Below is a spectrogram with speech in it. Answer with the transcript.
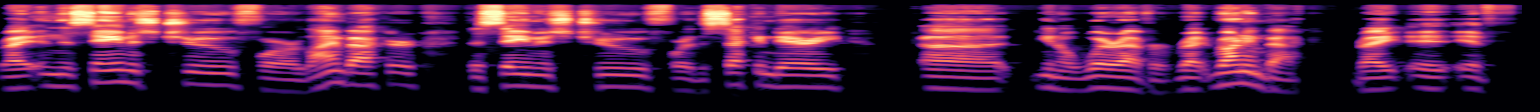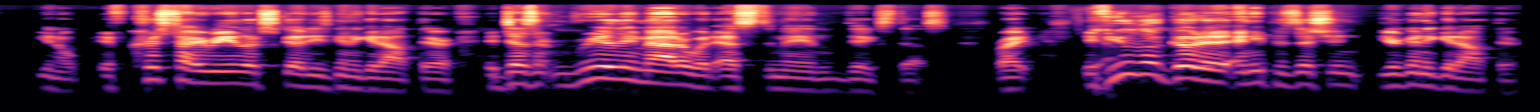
right? And the same is true for linebacker. The same is true for the secondary, uh, you know, wherever, right? Running back, right? If you know, if Chris Tyree looks good, he's going to get out there. It doesn't really matter what Estime and Diggs does, right? If yeah. you look good at any position, you're going to get out there.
